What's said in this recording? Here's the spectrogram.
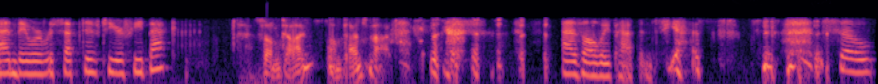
And they were receptive to your feedback. Sometimes, sometimes not. As always happens, yes. so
